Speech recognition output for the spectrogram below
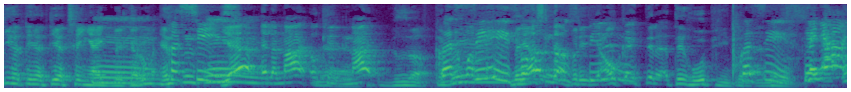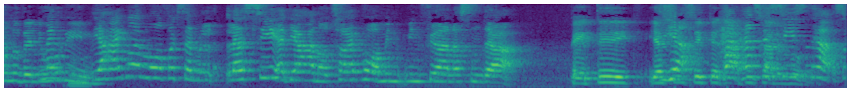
de her, de her, de her ting, jeg ikke vil. Kan du enten Præcis. ja eller nej? Okay, nej, videre. Kan du følge mig? Præcis. Men jeg er sådan der, du fordi jeg okay, det der, det er hovedpine. det der. Præcis. Det Men jeg, er unødvendig men hovedpine. jeg har ikke noget imod, for eksempel, lad os sige, at jeg har noget tøj på, og min, min fyr han er sådan der, Babe, det er ikke, jeg synes ikke, det er han, rart, han du skal sige sådan her, så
